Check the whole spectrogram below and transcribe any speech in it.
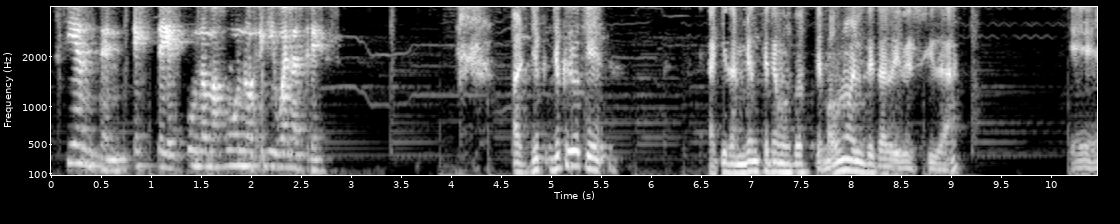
sienten este uno más uno es igual a tres? Ah, yo, yo, creo que aquí también tenemos dos temas. Uno es el de la diversidad. Eh,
